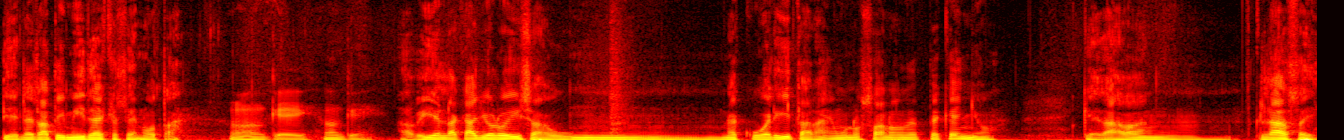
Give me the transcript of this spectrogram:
tiene la timidez que se nota. Ok, ok. Había en la calle Loíza un- una escuelita, ¿no? en unos salones pequeños, que daban clases,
